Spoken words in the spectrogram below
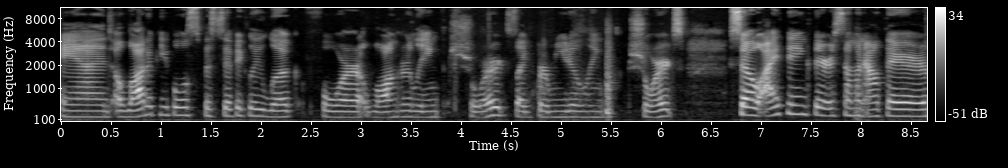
and a lot of people specifically look for longer length shorts, like Bermuda length shorts. So I think there is someone out there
